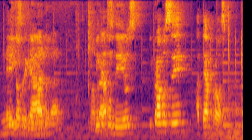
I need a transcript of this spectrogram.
muito é isso, obrigado. obrigado um Fica com Deus. E para você, até a próxima.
